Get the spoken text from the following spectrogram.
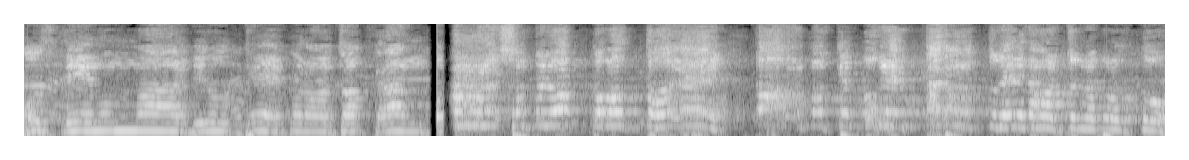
মুসলিম উম্মার বিরুদ্ধে কোন চক্রান্ত। আমরা সকলে ঐক্যবদ্ধ হয়ে তার পক্ষে বুকের তাজা রক্ত ঢেলে দেওয়ার জন্য প্রস্তুত।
